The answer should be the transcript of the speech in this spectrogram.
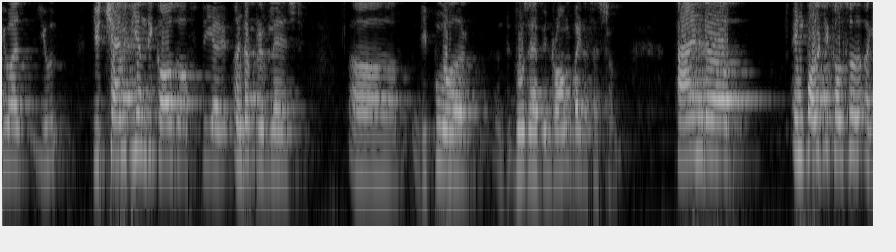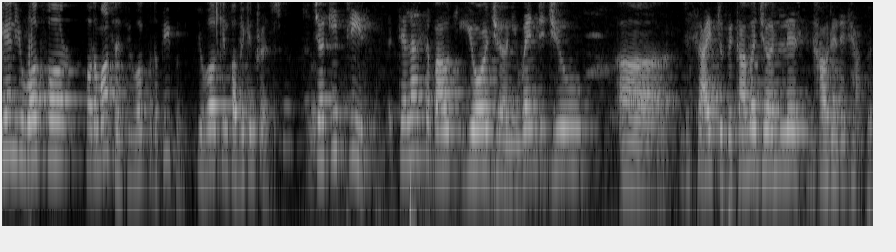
you are, you, you champion the cause of the uh, underprivileged, uh, the poor, those who have been wronged by the system. And uh, in politics also, again, you work for, for the masses, you work for the people, you work in public interest. Jaggi, please tell us about your journey. When did you uh, decide to become a journalist and how did it happen?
